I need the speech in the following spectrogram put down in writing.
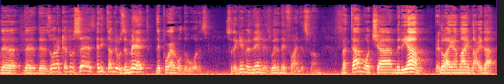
the the the Zohar Kadosh says, anytime there was a met, they pour out all the waters. So they gave a remez. Where did they find this from? Batamocha Miriam. Velo hayamayim la'ida.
